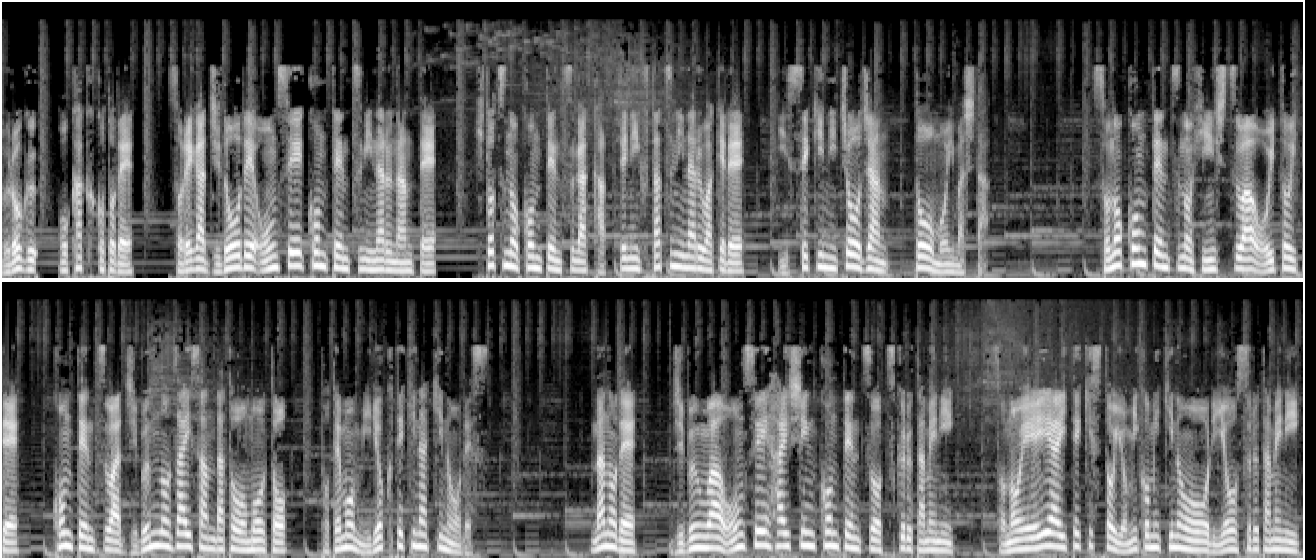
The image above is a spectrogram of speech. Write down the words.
ブログを書くことで、それが自動で音声コンテンツになるなんて、一つのコンテンツが勝手に二つになるわけで、一石二鳥じゃん、と思いました。そのコンテンツの品質は置いといて、コンテンツは自分の財産だと思うと、とても魅力的な機能です。なので、自分は音声配信コンテンツを作るために、その AI テキスト読み込み機能を利用するために、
